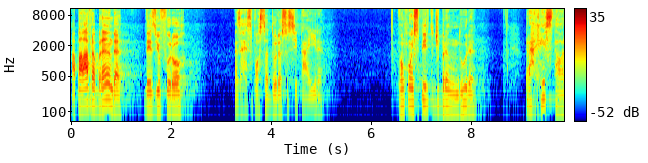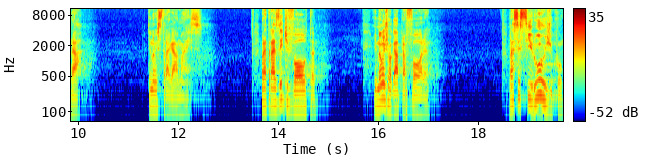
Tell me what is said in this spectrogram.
A palavra branda desvia o furor, mas a resposta dura suscita a ira. Vão com o espírito de brandura para restaurar e não estragar mais para trazer de volta e não jogar para fora, para ser cirúrgico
